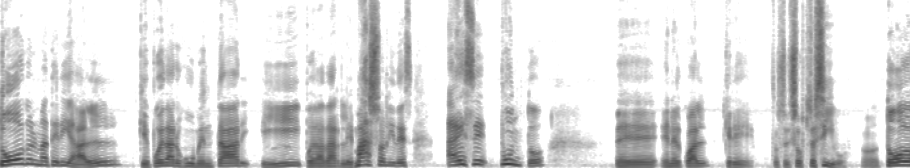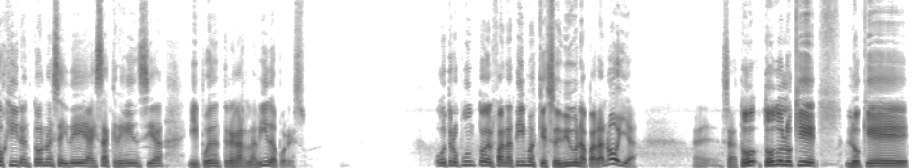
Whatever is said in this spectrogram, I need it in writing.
todo el material que pueda argumentar y pueda darle más solidez a ese punto eh, en el cual cree. Entonces es obsesivo. Todo gira en torno a esa idea, a esa creencia y puede entregar la vida por eso. Otro punto del fanatismo es que se vive una paranoia. Eh, o sea, todo, lo, que, lo que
